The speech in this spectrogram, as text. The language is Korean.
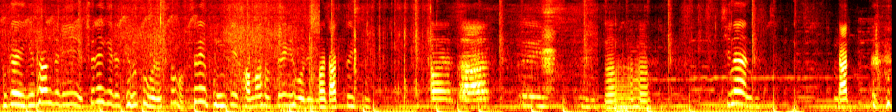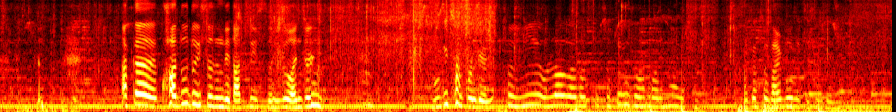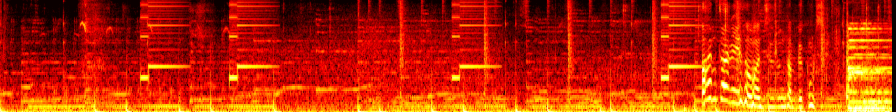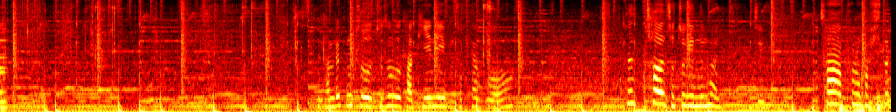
그러니까 이게 사람들이 쓰레기를 대놓고 버렸어. 쓰레기 봉지에 담아서 쓰레기 버리고. 아 낫도 있어 아 낫도 있어 와 지난 낫 아까 과도도 있었는데 낫도 있어. 이거 완전히 무기 창고인데 여기? 저 위에 올라가서 저쪽에서 한번 해야겠다. 아까 그 말보로 주셔야 되네 한 자리에서만 주는 담배꽁초 담배꽁초 주소도 다 DNA 분석해갖고 차 저쪽에 있는 거? 그치? 차 앞으로 갑시다?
